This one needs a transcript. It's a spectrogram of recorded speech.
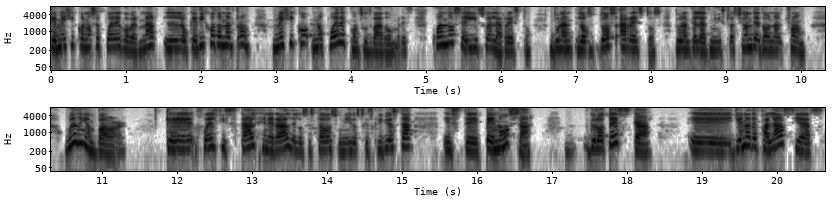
que México no se puede gobernar. Lo que dijo Donald Trump, México no puede con sus bad hombres. ¿Cuándo se hizo el arresto? Durante los dos arrestos, durante la administración de Donald Trump. William Barr, que fue el fiscal general de los Estados Unidos, que escribió esta este, penosa, grotesca eh, llena de falacias,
